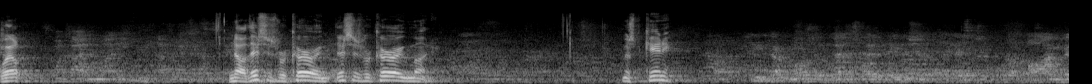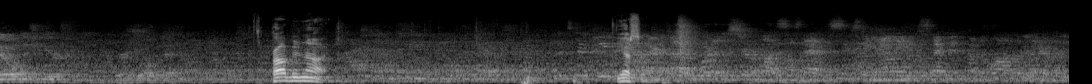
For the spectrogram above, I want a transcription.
Well-? No, this is recurring, this is recurring money. Mr. McKinney? You've got most of the legislative leadership, I guess, for a bond bill this year, where you go with that? Probably not. Yes, sir. Part of the surplus is that sixty million expected from the law of the winter that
